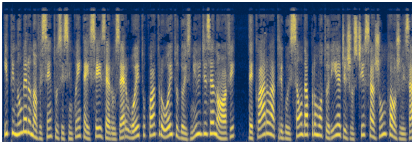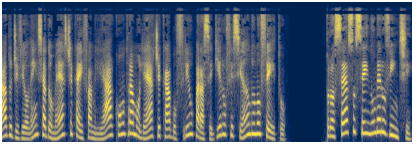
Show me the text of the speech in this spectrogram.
IP número 956008488-2019, declaro a atribuição da Promotoria de Justiça junto ao Juizado de Violência Doméstica e Familiar contra a Mulher de Cabo Frio para seguir oficiando no feito. Processo SEI número 20.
